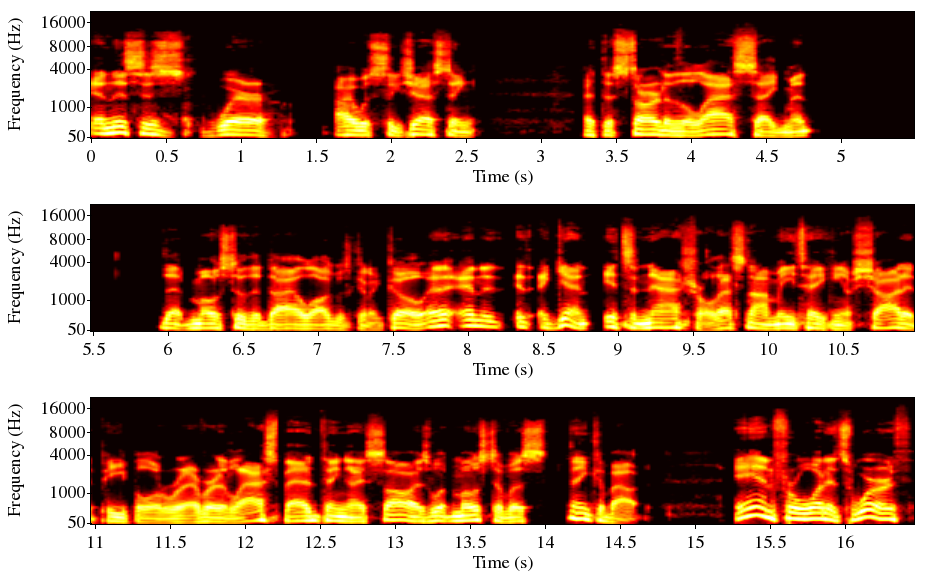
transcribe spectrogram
And this is where I was suggesting at the start of the last segment that most of the dialogue was going to go. And, and it, it, again, it's natural. That's not me taking a shot at people or whatever. The last bad thing I saw is what most of us think about. And for what it's worth,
